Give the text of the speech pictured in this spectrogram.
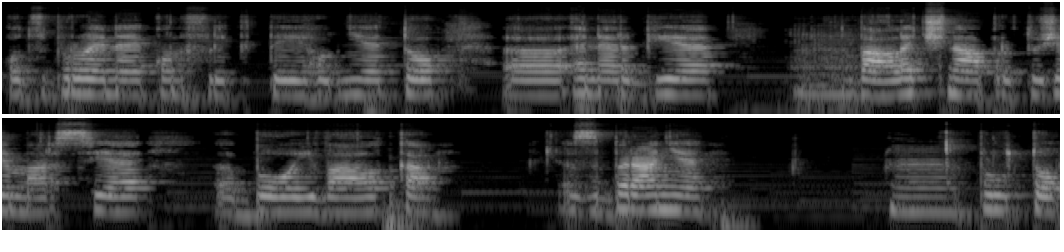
odzbrojené konflikty, hodně je to energie mm, válečná, protože Mars je boj, válka, zbraně, mm, Pluto,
